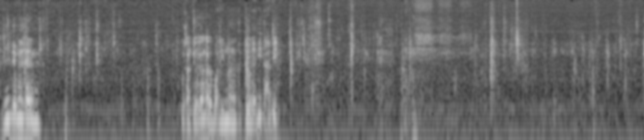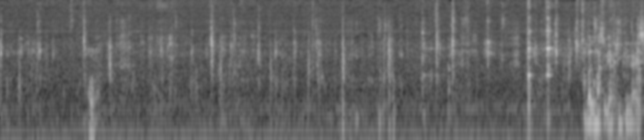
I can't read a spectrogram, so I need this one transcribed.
Jadi dia macam mana? Aku sangka kan kalau buat lima ketul tadi tak habis. Oh. Baru masuk yang ketiga guys.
